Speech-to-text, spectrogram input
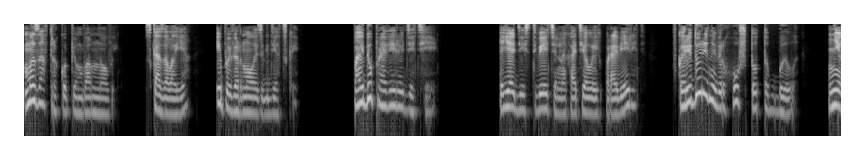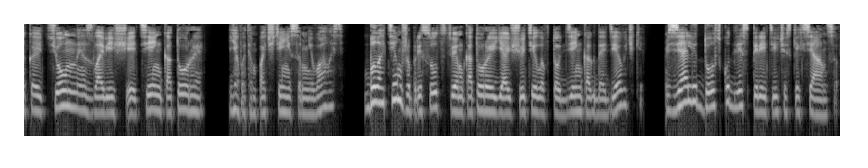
«Мы завтра купим вам новый», — сказала я и повернулась к детской. «Пойду проверю детей». Я действительно хотела их проверить. В коридоре наверху что-то было. Некая темная зловещая тень, которая, я в этом почти не сомневалась, была тем же присутствием, которое я ощутила в тот день, когда девочки взяли доску для спиритических сеансов,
